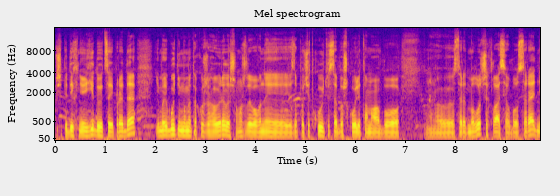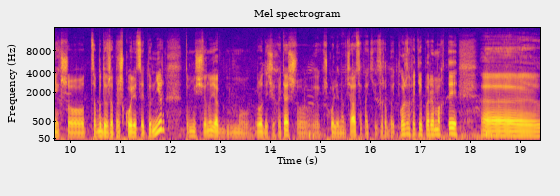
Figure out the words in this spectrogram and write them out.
що під їхньою гідою це і пройде. І в майбутньому ми так уже говорили, що можливо вони започаткують у себе в школі там або серед молодших класів, або середніх, що це буде вже при школі цей турнір, тому що ну як ну, родичі хочуть, що як в школі навчався, так і зробити. Кожен хотів перемогти. Е,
